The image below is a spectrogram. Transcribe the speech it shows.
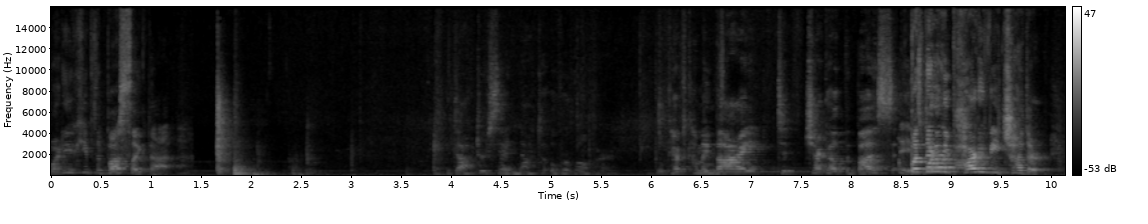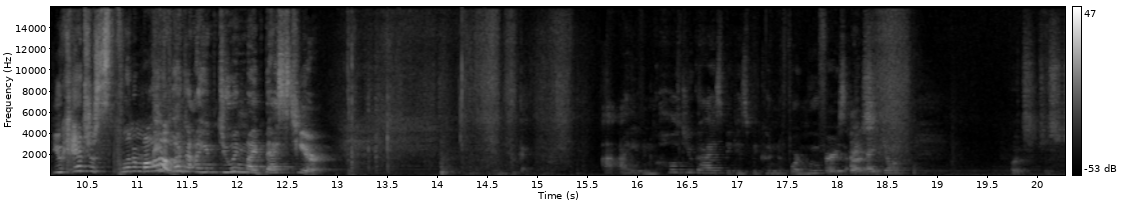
Why do you keep the bus like that? The doctor said not to overwhelm her. People kept coming by to check out the bus. It's but they're one a part of each other. You can't just split them I, up. want- I am doing my best here. I, I even called you guys because we couldn't afford movers. I, I don't. Let's just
